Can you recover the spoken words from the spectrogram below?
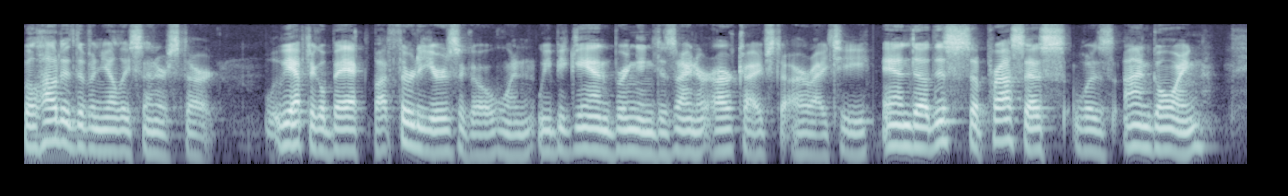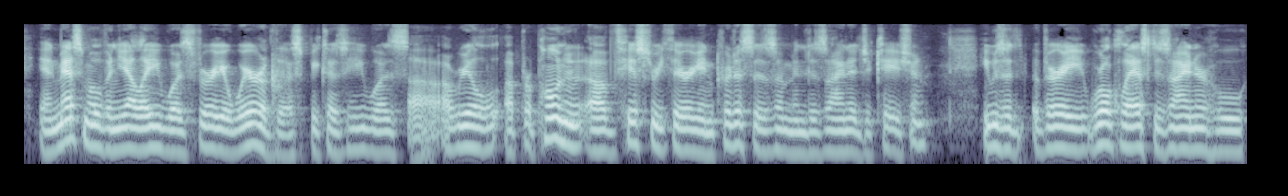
Well, how did the Vignelli Center start? We have to go back about 30 years ago when we began bringing designer archives to RIT. And uh, this uh, process was ongoing. And Massimo Vignelli was very aware of this because he was uh, a real a proponent of history theory and criticism in design education. He was a, a very world class designer who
